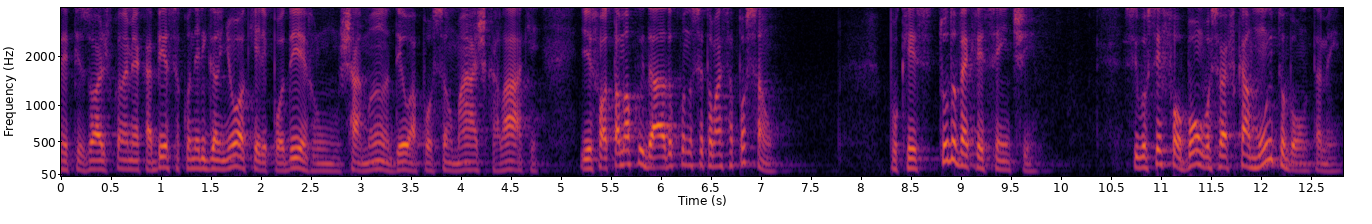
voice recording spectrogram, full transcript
episódio ficou na minha cabeça, quando ele ganhou aquele poder, um xamã deu a poção mágica lá, que, e ele falou, toma cuidado quando você tomar essa poção, porque tudo vai crescer em ti. Se você for bom, você vai ficar muito bom também.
